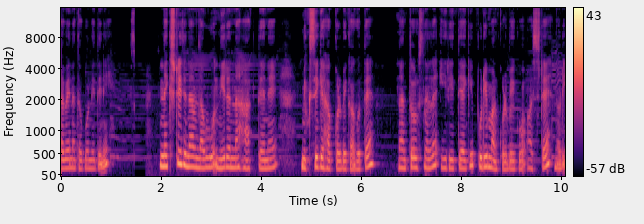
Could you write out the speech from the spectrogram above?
ರವೆನ ತಗೊಂಡಿದ್ದೀನಿ. ನೆಕ್ಸ್ಟ್ ಇದನ್ನು ನಾವು ನೀರನ್ನು ಹಾಕ್ತೇನೆ. ಮಿಕ್ಸಿಗೆ ಹಾಕ್ಕೊಳ್ಬೇಕಾಗುತ್ತೆ. ನಾನು ತೋರಿಸ್ನೆಲ್ಲ ಈ ರೀತಿಯಾಗಿ ಪುಡಿ ಮಾಡ್ಕೊಳ್ಬೇಕು ಅಷ್ಟೇ. ನೋಡಿ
